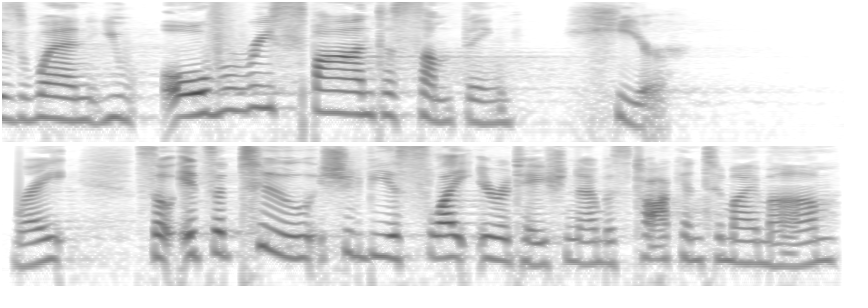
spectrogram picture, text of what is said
is when you over respond to something here, right? So it's a two, it should be a slight irritation. I was talking to my mom,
